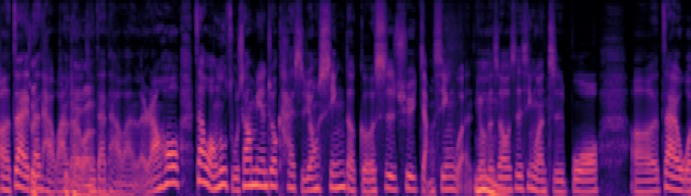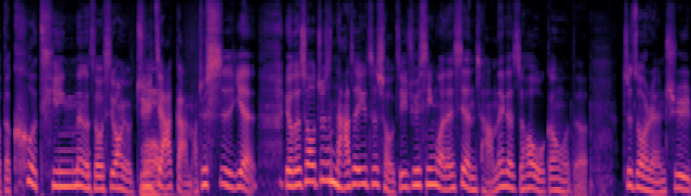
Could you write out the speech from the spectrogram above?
呃，在在台湾了，已经在台湾了。然后在网络组上面就开始用新的格式去讲新闻，有的时候是新闻直播。呃，在我的客厅，那个时候希望有居家感嘛，去试验。有的时候就是拿着一只手机去新闻的现场。那个时候我跟我的制作人去，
